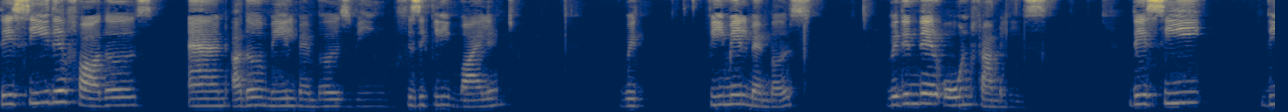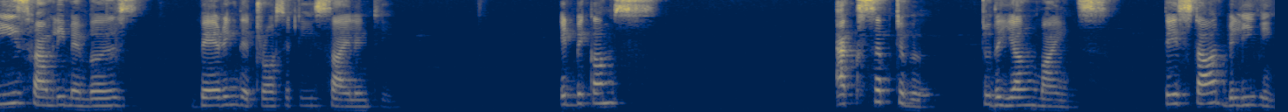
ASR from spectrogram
they see their fathers and other male members being physically violent with female members within their own families. They see these family members bearing the atrocities silently. It becomes acceptable to the young minds. They start believing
